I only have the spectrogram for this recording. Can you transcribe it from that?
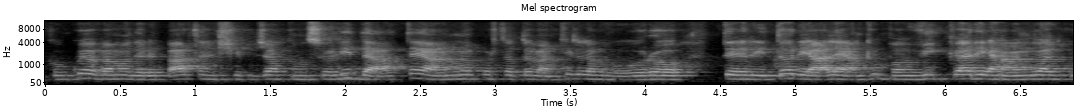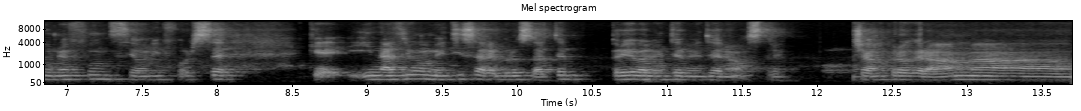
con cui avevamo delle partnership già consolidate hanno portato avanti il lavoro territoriale anche un po' vicariando alcune funzioni forse che in altri momenti sarebbero state prevalentemente nostre. C'è un programma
